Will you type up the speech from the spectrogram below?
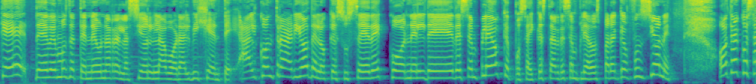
Que debemos de tener una relación laboral vigente, al contrario de lo que sucede con el de desempleo, que pues hay que estar desempleados para que funcione. Otra cosa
